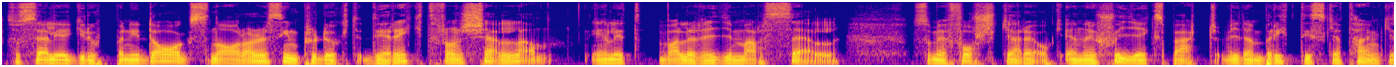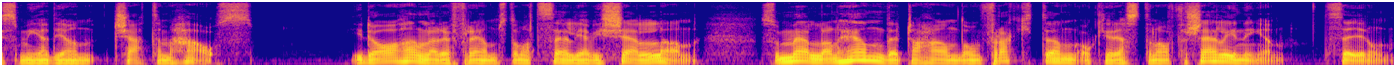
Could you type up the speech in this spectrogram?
så säljer gruppen idag snarare sin produkt direkt från källan enligt Valerie Marcel som är forskare och energiexpert vid den brittiska tankesmedjan Chatham House. Idag handlar det främst om att sälja vid källan så mellanhänder tar hand om frakten och resten av försäljningen, säger hon.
